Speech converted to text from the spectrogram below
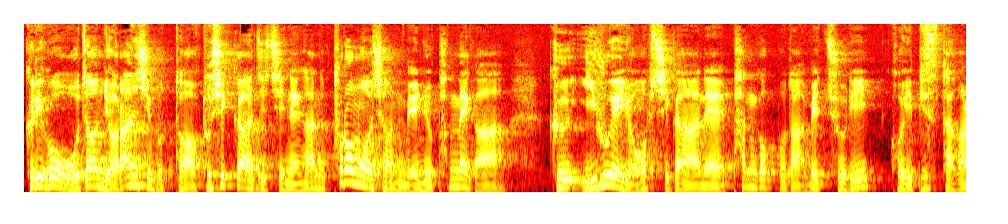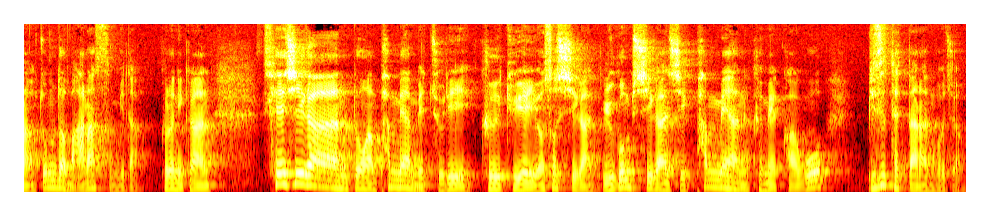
그리고 오전 11시부터 2시까지 진행한 프로모션 메뉴 판매가 그 이후의 영업시간에 판 것보다 매출이 거의 비슷하거나 좀 더 많았습니다. 그러니까 3시간 동안 판매한 매출이 그 뒤에 6시간, 7시간씩 판매한 금액하고 비슷했다는 거죠.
